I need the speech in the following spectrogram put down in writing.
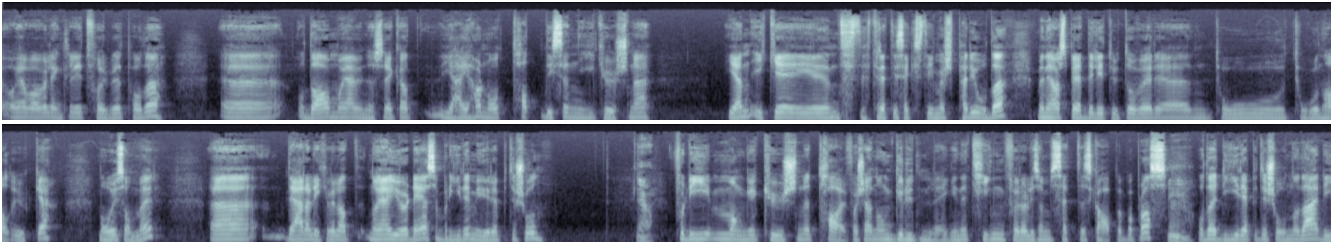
og jeg var vel egentlig litt forberedt på det eh, Og da må jeg understreke at jeg har nå tatt disse ni kursene igjen, ikke i en 36 timers periode, men jeg har spredd det litt utover eh, to, to og en halv uke nå i sommer. Eh, Det er allikevel at når jeg gjør det, så blir det mye repetisjon. Ja. Fordi mange kursene tar for seg noen grunnleggende ting for å liksom sette skapet på plass. Og det er de repetisjonene der de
